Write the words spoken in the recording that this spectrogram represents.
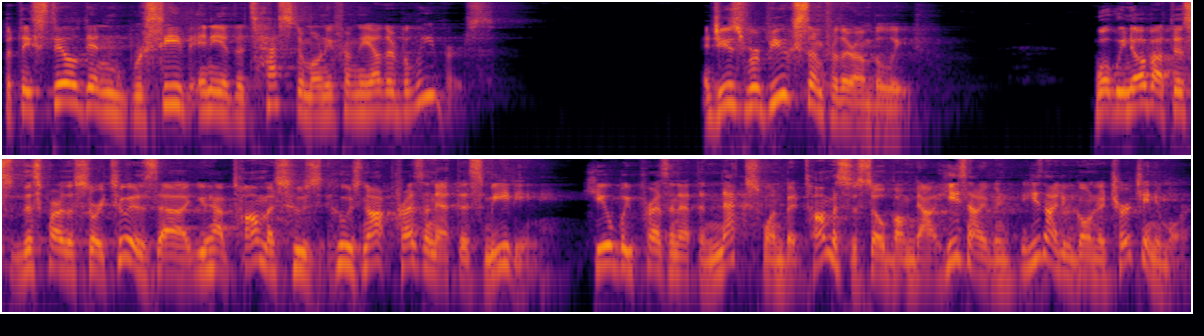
but they still didn't receive any of the testimony from the other believers. And Jesus rebukes them for their unbelief. What we know about this, this part of the story too is uh, you have Thomas who's, who's not present at this meeting. He'll be present at the next one, but Thomas is so bummed out, he's not even, he's not even going to church anymore.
